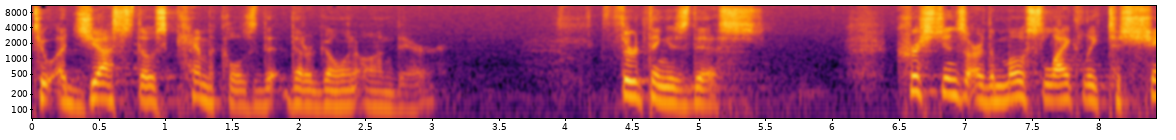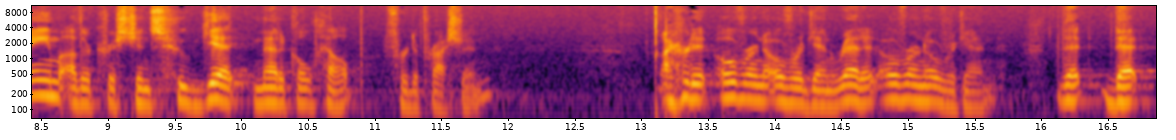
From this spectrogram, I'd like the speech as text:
to adjust those chemicals that, that are going on there. Third thing is this Christians are the most likely to shame other Christians who get medical help for depression. I heard it over and over again, read it over and over again, that, that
